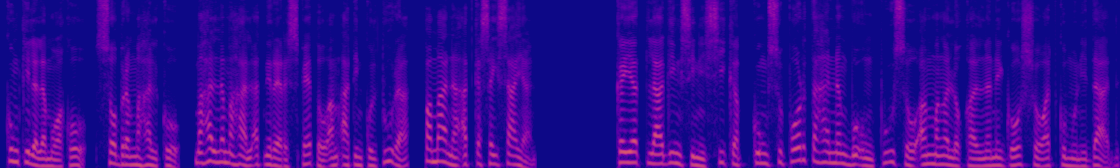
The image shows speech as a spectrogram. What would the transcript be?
Kung kilala mo ako, sobrang mahal ko, mahal na mahal at nirerespeto ang ating kultura, pamana at kasaysayan. Kaya't laging sinisikap kong suportahan ng buong puso ang mga lokal na negosyo at komunidad,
